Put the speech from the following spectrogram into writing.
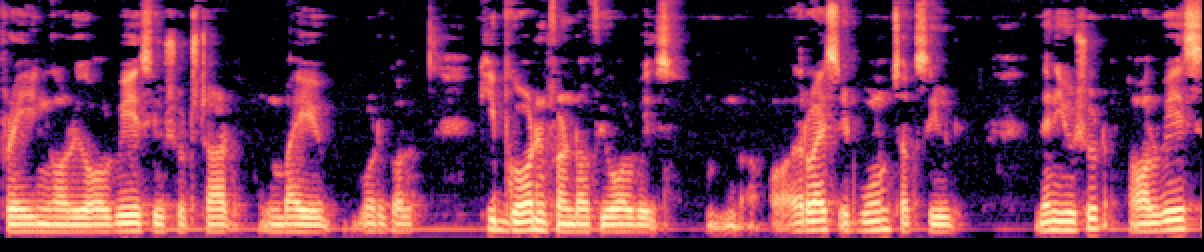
praying or you always you should start by what you call keep god in front of you always. Otherwise it won't succeed. Then you should always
